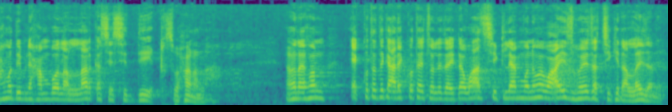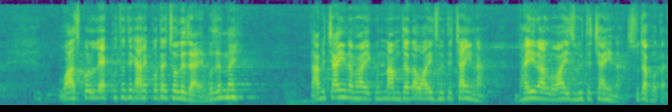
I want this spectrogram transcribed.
আহমদ ইবনে হাম্বল আল্লাহর কাছে সিদ্দিক সুহান আল্লাহ এখন এখন এক কথা থেকে আরেক কথায় চলে যায়। এটা ওয়াজ শিখলে আমি মনে হয় ওয়াইজ হয়ে যাচ্ছি কিনা আল্লাহ জানে। ওয়াজ করলে এক কথা থেকে আরেক কথায় চলে যায়, বুঝেন নাই? তা আমি চাই না ভাই কোনো নামজাদা ওয়াইজ হইতে চাই না। ভাইরাল ওয়াইজ হইতে চাই না সুজা কথায়।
